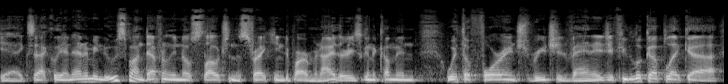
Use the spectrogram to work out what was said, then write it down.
Yeah, exactly. And, and I mean, Usman definitely no slouch in the striking department either. He's going to come in with a four inch reach advantage. If you look up like a, uh,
